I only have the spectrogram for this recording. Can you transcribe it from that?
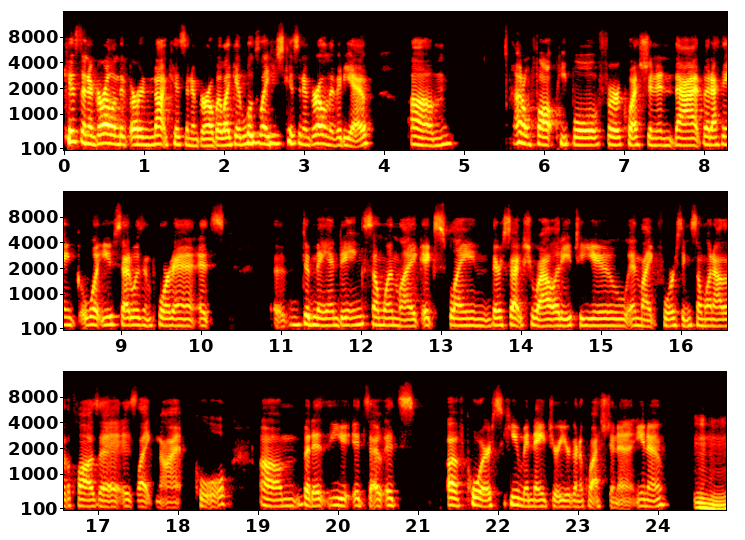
kissing a girl in the or not kissing a girl but like it looks like she's kissing a girl in the video um I don't fault people for questioning that, but I think what you said was important. It's uh, demanding someone like explain their sexuality to you and like forcing someone out of the closet is like not cool. Um, but it it's uh, it's of course human nature. You're gonna question it, you know. Mm-hmm.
